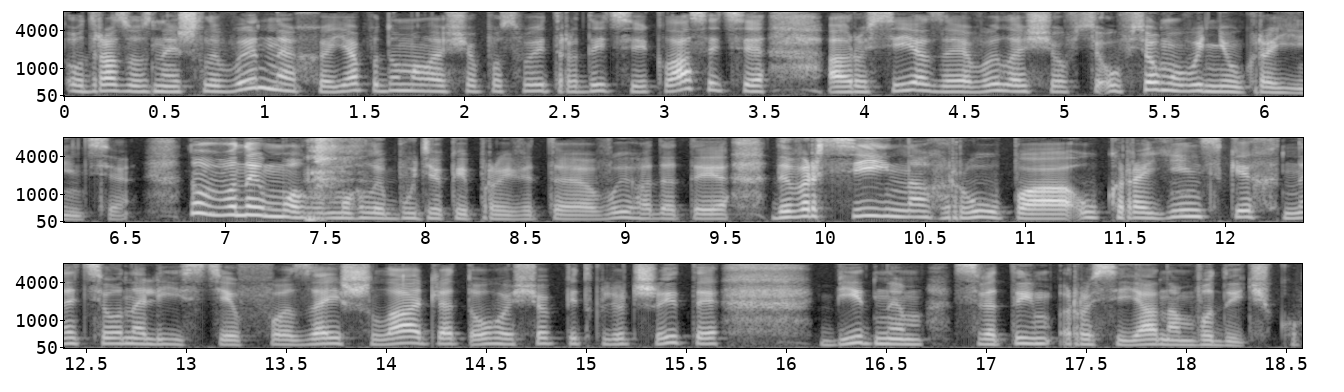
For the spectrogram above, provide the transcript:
одразу знайшли винних, я подумала, що по своїй традиції класиці Росія заявила, що у всьому винні українці. Ну вони могли могли будь-який привід е, вигадати. Диверсійна група українських націоналістів зайшла для того, щоб підключити бідним святим росіянам водичку.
